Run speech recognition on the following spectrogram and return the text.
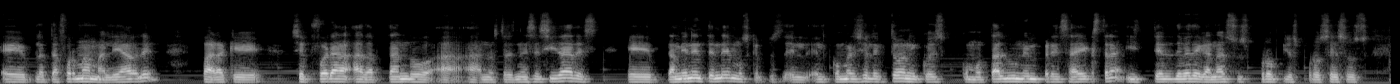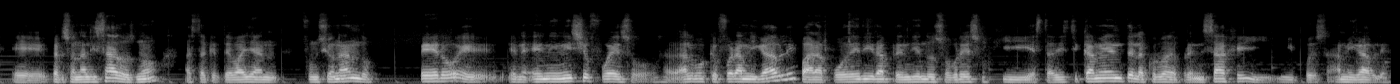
eh, plataforma maleable para que se fuera adaptando a, nuestras necesidades. Eh, también entendemos que pues, el, comercio electrónico es como tal una empresa extra y debe de ganar sus propios procesos eh, personalizados, ¿no? Hasta que te vayan funcionando pero eh, en, inicio fue eso, algo que fuera amigable para poder ir aprendiendo sobre eso y estadísticamente la curva de aprendizaje y, pues amigable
